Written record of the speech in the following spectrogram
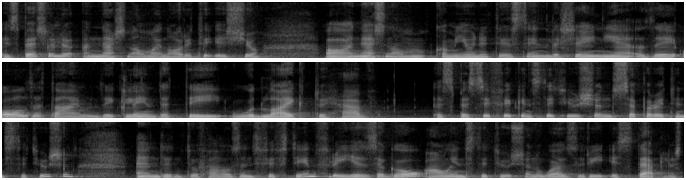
especially a national minority issue, uh, national communities in Lithuania, they all the time they claimed that they would like to have a specific institution, separate institution. And in 2015, three years ago, our institution was re-established.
